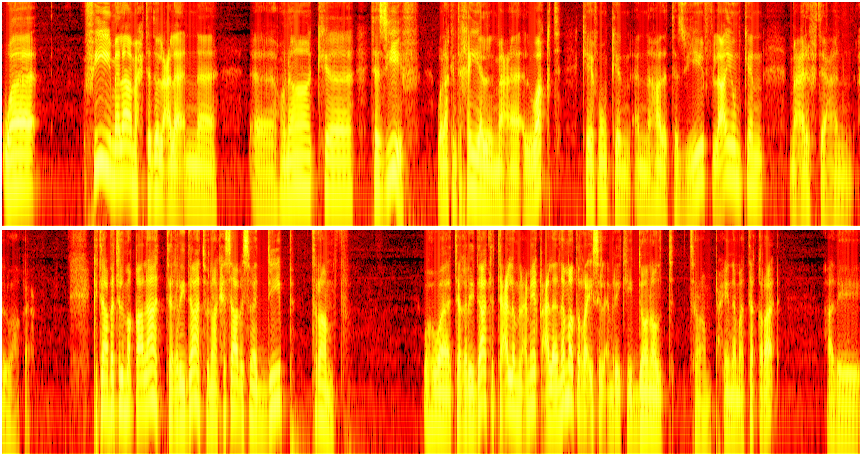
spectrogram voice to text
وفي ملامح تدل على أن آه، هناك آه، تزييف. ولكن تخيل مع الوقت كيف ممكن أن هذا التزييف لا يمكن معرفته عن الواقع. كتابة المقالات تغريدات. هناك حساب اسمه ديب ترامب وهو تغريدات للتعلم العميق على نمط الرئيس الأمريكي دونالد ترامب. حينما تقرأ هذه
